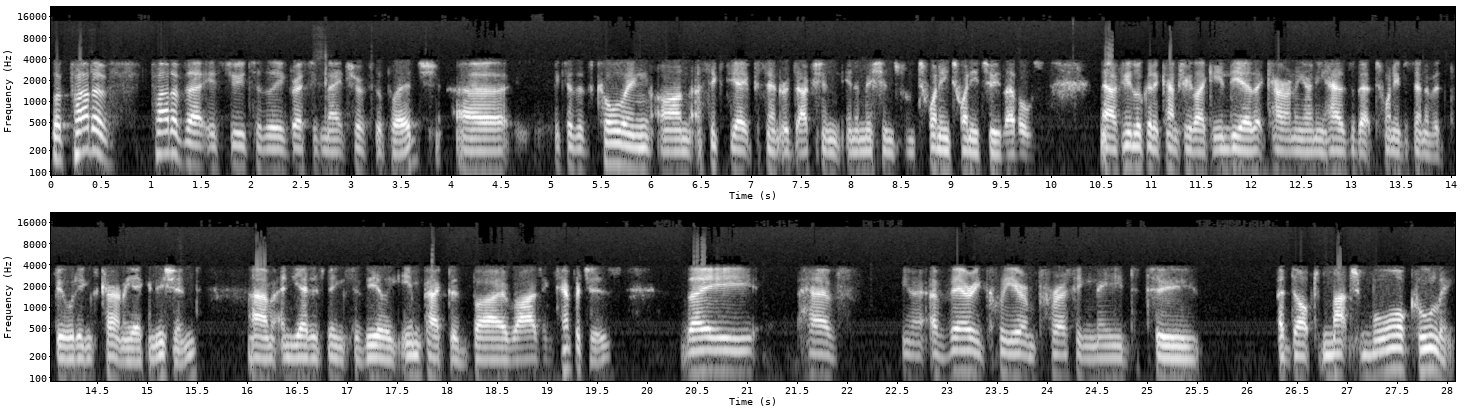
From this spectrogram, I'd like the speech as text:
Look, part of part of that is due to the aggressive nature of the pledge, uh, because it's calling on a 68% reduction in emissions from 2022 levels. Now, if you look at a country like India that currently only has about 20% of its buildings currently air conditioned, um, and yet is being severely impacted by rising temperatures, they have, you know, a very clear and pressing need to adopt much more cooling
